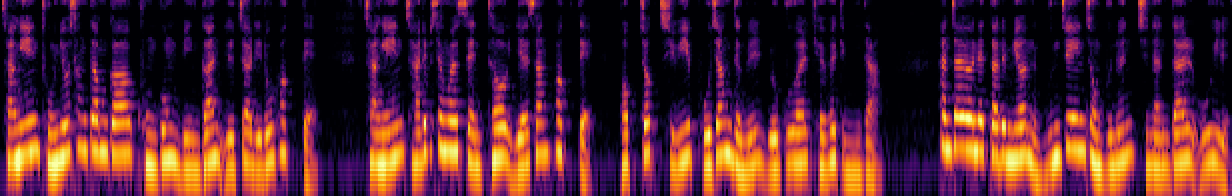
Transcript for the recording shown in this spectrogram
장애인 동료 상담가 공공 민간 일자리로 확대, 장애인 자립생활센터 예산 확대, 법적 지위 보장 등을 요구할 계획입니다. 한자연에 따르면 문재인 정부는 지난달 5일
